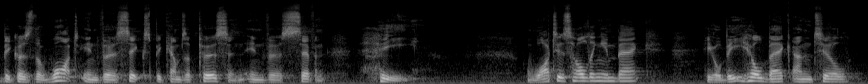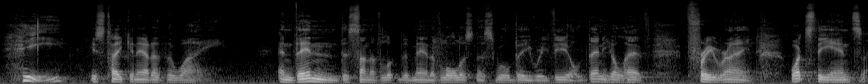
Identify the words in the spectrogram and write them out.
Because the what in verse 6 becomes a person in verse 7. He. What is holding him back? He will be held back until he is taken out of the way. And then the son of the man of lawlessness will be revealed. Then he'll have free rein. What's the answer?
